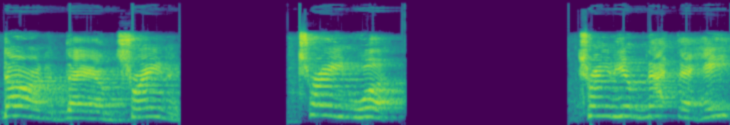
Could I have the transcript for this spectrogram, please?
Darn the damn training. Train what? Train him not to hate?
